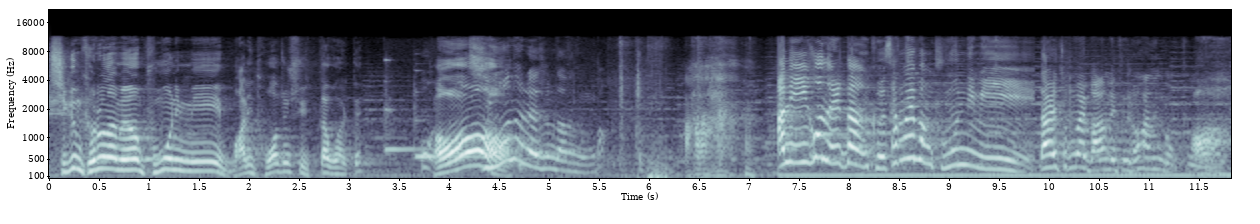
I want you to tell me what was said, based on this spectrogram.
지금 결혼하면 부모님이 많이 도와줄 수 있다고 할 때? 어, 어. 지원을 해준다는 건가? 아 니 이거는 일단 그 상대방 부모님이 날 정말 마음에 들어 하는 거고 아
